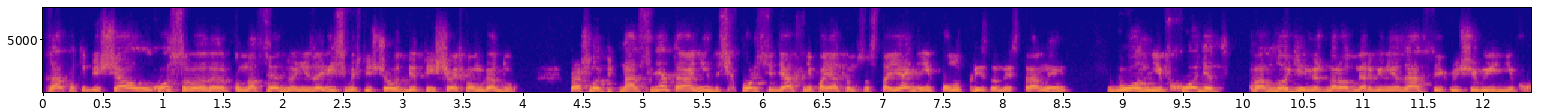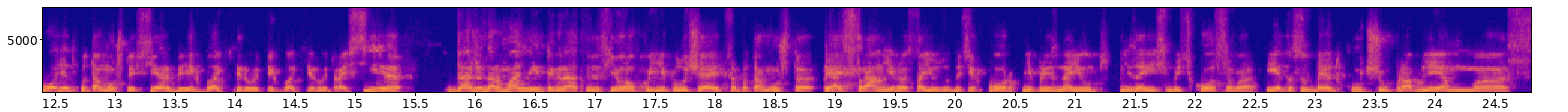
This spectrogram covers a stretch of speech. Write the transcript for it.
Запад обещал Косово полноценную независимость еще в 2008 году. Прошло 15 лет, а они до сих пор сидят в непонятном состоянии полупризнанной страны, в ООН не входят, во многие международные организации ключевые не входят, потому что Сербия их блокирует, их блокирует Россия, даже нормальной интеграции с Европой не получается, потому что пять стран Евросоюза до сих пор не признают независимость Косово, и это создает кучу проблем э, с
